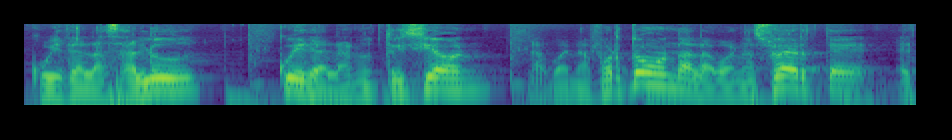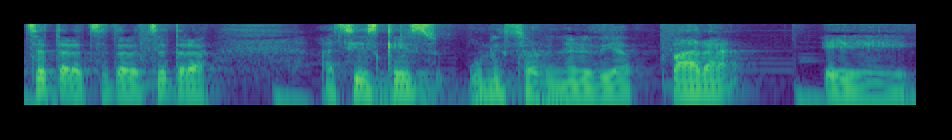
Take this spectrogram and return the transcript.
cuida la salud, cuida la nutrición, la buena fortuna, la buena suerte, etcétera, etcétera, etcétera. Así es que es un extraordinario día para eh,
